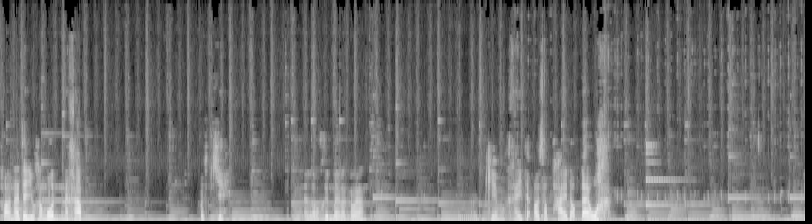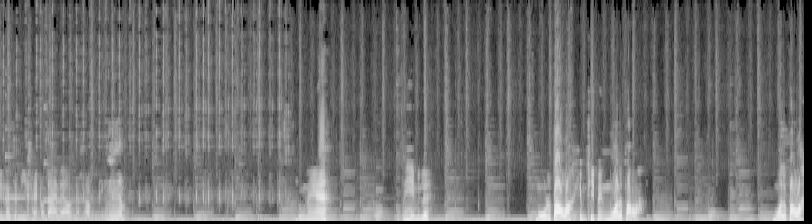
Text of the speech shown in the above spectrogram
เขาน่าจะอยู่ข้างบนนะครับ โอเคเดี๋ยวเราขึ้นไปแล้วก็กันโอเคว่าใครจะเอาสปายดรอปได้วะไม่น่าจะมีใครเอาได้แล้วนะครับอึ๊บตรงไหนอะ ไม่เห็นมีเลย มูหรือเปล่าวะ เข็มทิศแม่งมั่วหรือเปล่าวะ มั่วหรือเปล่าวะ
